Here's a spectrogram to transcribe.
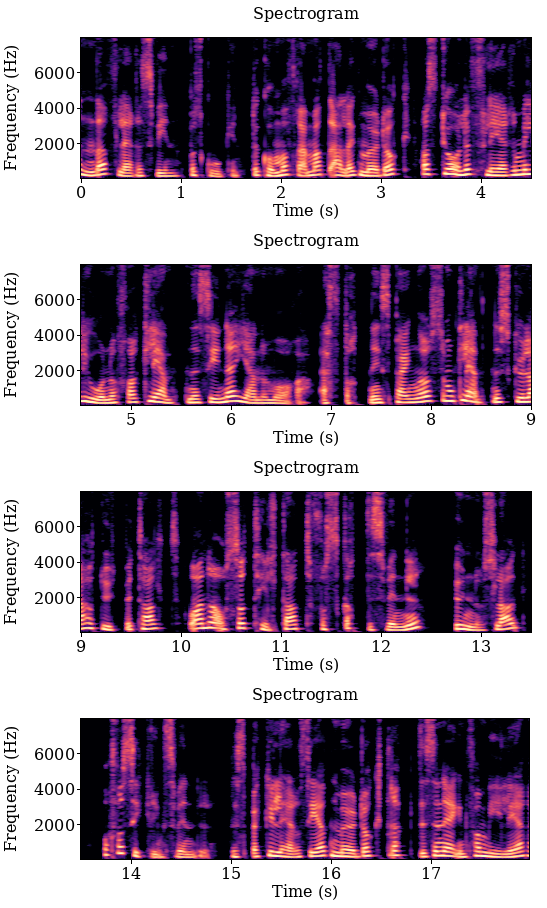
enda flere svin på skogen. Det kommer frem at Alec Murdoch har stjålet flere millioner fra klientene sine gjennom åra, erstatningspenger som klientene skulle hatt utbetalt, og han har også tiltatt for skattesvindel, underslag og forsikringssvindel. Det spekuleres i at Murdoch drepte sin egen familie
